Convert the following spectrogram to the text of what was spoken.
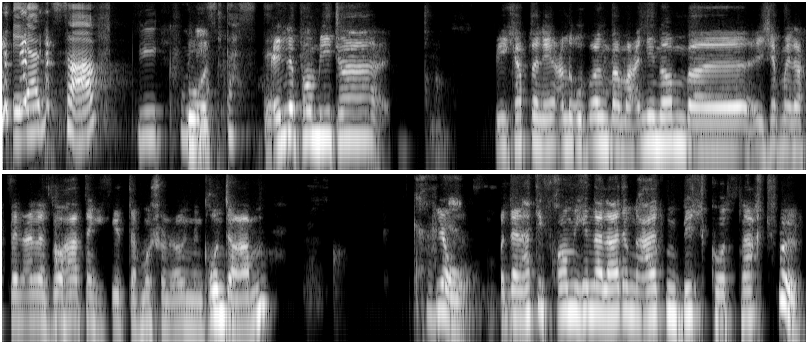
Ernsthaft? Wie cool gut. ist das denn? Ende vom Lied war, ich habe dann den Anruf irgendwann mal angenommen, weil ich habe mir gedacht, wenn einer so hartnäckig ist, das muss schon irgendeinen Grund haben. Krass. Jo. Und dann hat die Frau mich in der Leitung gehalten bis kurz nach zwölf.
